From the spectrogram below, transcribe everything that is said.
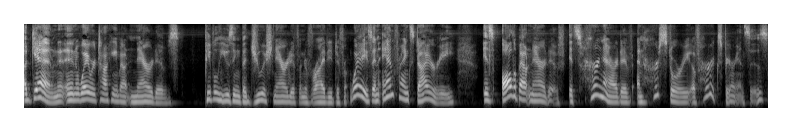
Again, in a way, we're talking about narratives, people using the Jewish narrative in a variety of different ways. And Anne Frank's diary is all about narrative. It's her narrative and her story of her experiences.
